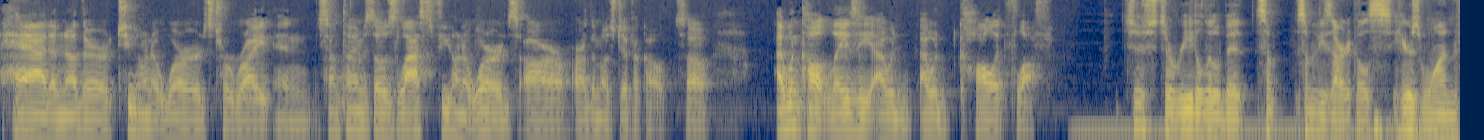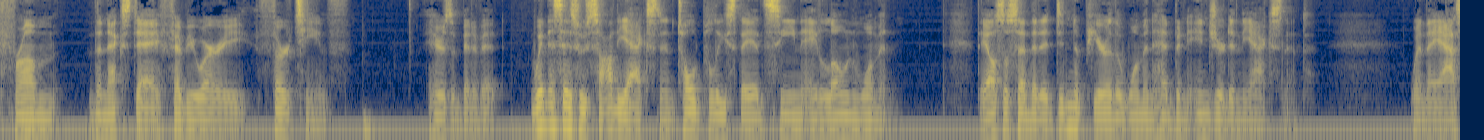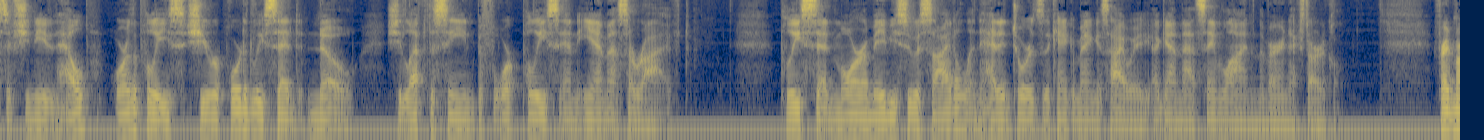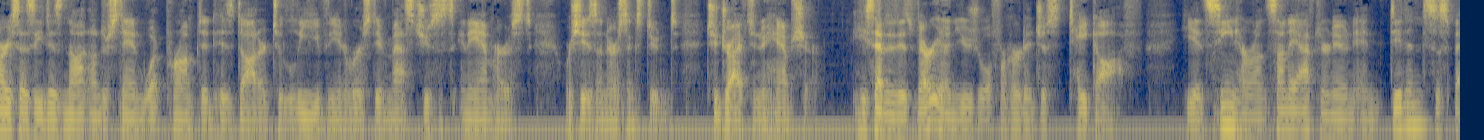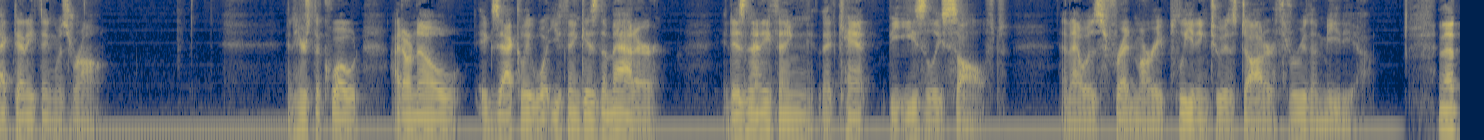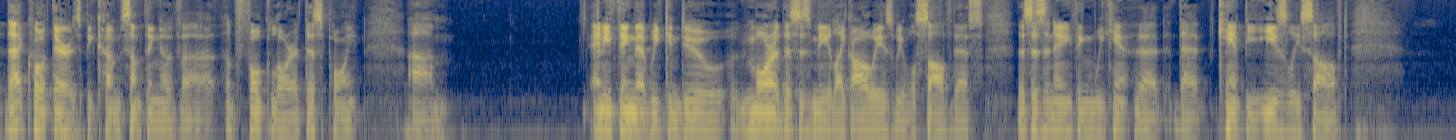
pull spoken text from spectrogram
had another 200 words to write, and sometimes those last few hundred words are are the most difficult. So I wouldn't call it lazy. I would I would call it fluff. Just to read a little bit some some of these articles. Here's one from the next day, February 13th. Here's a bit of it. Witnesses who saw the accident told police they had seen a lone woman. They also said that it didn't appear the woman had been injured in the accident. When they asked if she needed help or the police, she reportedly said no. She left the scene before police and EMS arrived. Police said Maura may be suicidal and headed towards the Kancamagus Highway. Again, that same line in the very next article. Fred Murray says he does not understand what prompted his daughter to leave the University of Massachusetts in Amherst, where she is a nursing student, to drive to New Hampshire. He said it is very unusual for her to just take off. He had seen her on Sunday afternoon and didn't suspect anything was wrong. And here's the quote I don't know exactly what you think is the matter. It isn't anything that can't be easily solved. And that was Fred Murray pleading to his daughter through the media. And that, that quote there has become something of, uh, folklore at this point. Um, anything that we can do more. This is me like always we will solve this. This isn't anything we can't that that can't be easily solved.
